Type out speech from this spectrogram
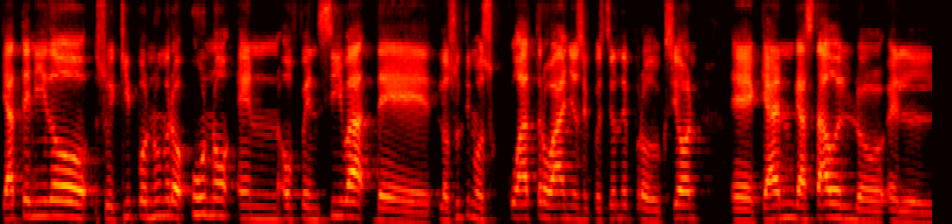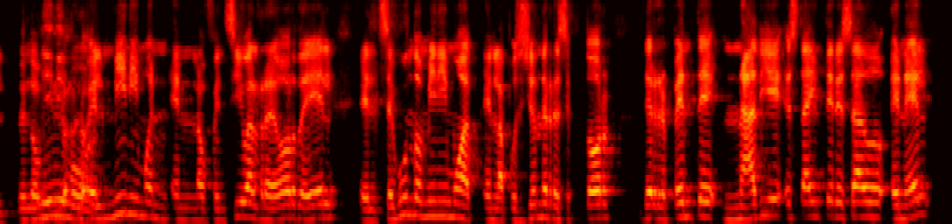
que ha tenido su equipo número uno en ofensiva de los últimos cuatro años en cuestión de producción, eh, que han gastado el, el, mínimo, el mínimo en, en, la ofensiva alrededor de él, el segundo mínimo en la posición de receptor. De repente nadie está interesado en él.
